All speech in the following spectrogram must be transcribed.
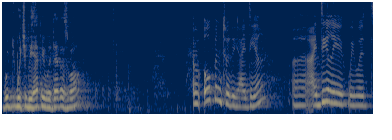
would, would you be happy with that as well? I'm open to the idea. Uh, ideally, we would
